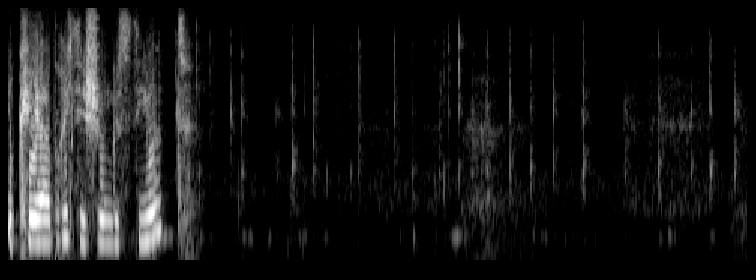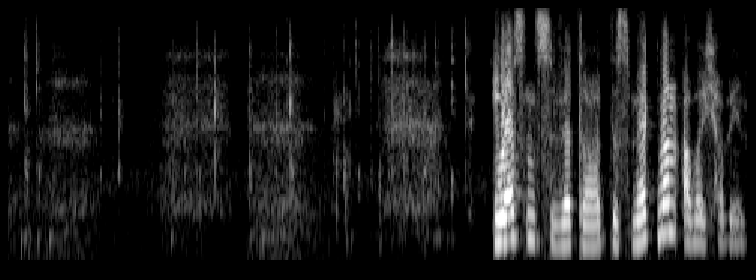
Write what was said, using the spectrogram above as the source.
Okay, er hat richtig schön gestealt. Erstens Wetter, das merkt man, aber ich habe ihn.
